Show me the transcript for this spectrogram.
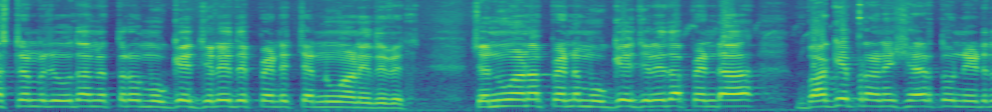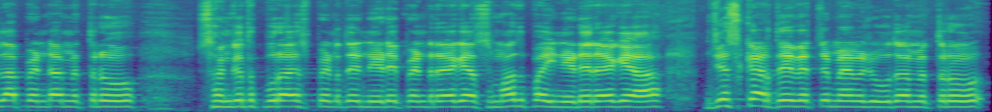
ਇਸ ਟਾਈਮ ਮੌਜੂਦ ਆ ਮਿੱਤਰੋ, ਮੋਗੇ ਜ਼ਿਲ੍ਹੇ ਦੇ ਪਿੰਡ ਚੰਨੂਆਣੇ ਦੇ ਵਿੱਚ। ਚੰਨੂਆਣਾ ਪਿੰਡ, ਮੋਗੇ ਜ਼ਿਲ੍ਹੇ ਦਾ ਪਿੰਡ ਆ। ਬਾਗੇ ਪੁਰਾਣੇ ਸ਼ਹਿਰ ਤੋਂ ਨੇੜਲਾ ਪਿੰਡ ਆ ਮਿੱਤਰੋ। ਸੰਗਤਪੁਰਾ ਇਸ ਪਿੰਡ ਦੇ ਨੇੜੇ ਪਿੰਡ ਰਹਿ ਗਿਆ, ਸਮਾਧ ਭਾਈ ਨੇੜੇ ਰਹਿ ਗਿਆ। ਜਿਸ ਘਰ ਦੇ ਵਿੱਚ ਮੈਂ ਮੌਜੂਦ ਆ ਮਿੱਤਰੋ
